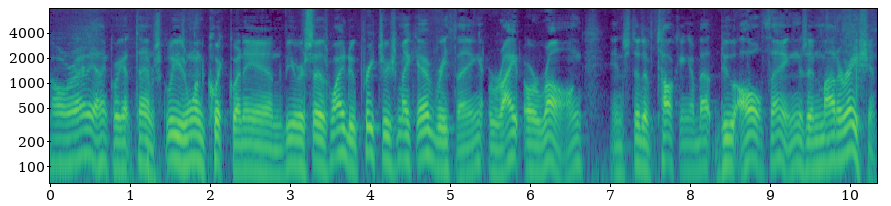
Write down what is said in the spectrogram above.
All righty, I think we got time to squeeze one quick one in. Viewer says, Why do preachers make everything right or wrong instead of talking about do all things in moderation?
